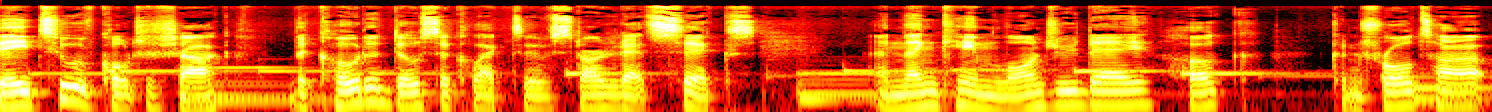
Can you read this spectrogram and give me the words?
Day two of Culture Shock, the Coda Dosa Collective started at 6, and then came Laundry Day, Hook, Control Top,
